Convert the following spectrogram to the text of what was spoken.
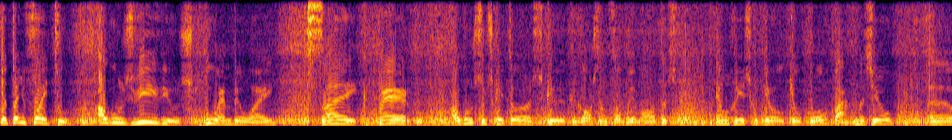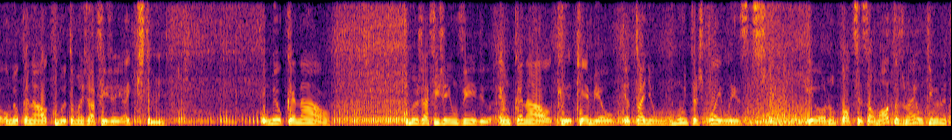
eu tenho feito alguns vídeos do MBWay, sei que perco alguns subscritores que, que, gostam só de ver motas, é um risco que eu, que eu corro, pá, mas eu, uh, o meu canal, como eu também já fiz aí, ai que isto também. O meu canal, como eu já fiz aí um vídeo, é um canal que, que é meu, eu tenho muitas playlists, eu não pode ser só motas, não é? Ultimamente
